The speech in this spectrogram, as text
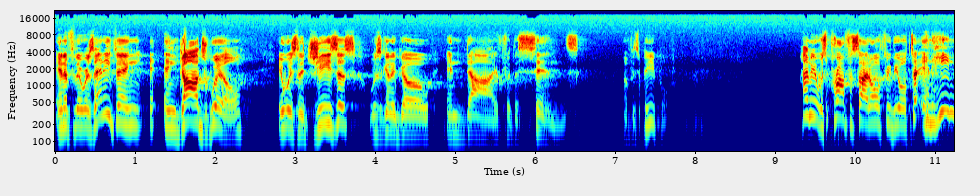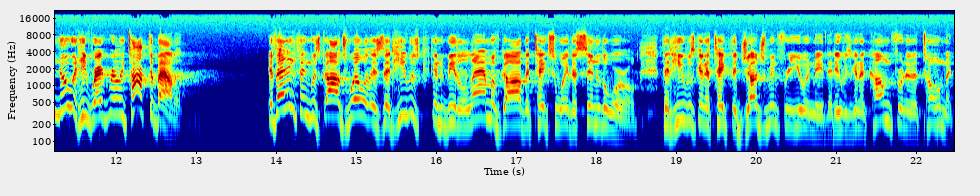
And if there was anything in God's will, it was that Jesus was going to go and die for the sins of his people. I mean, it was prophesied all through the Old Testament, and he knew it. He regularly talked about it. If anything was God's will, it is that He was going to be the Lamb of God that takes away the sin of the world, that He was going to take the judgment for you and me, that He was going to come for an atonement.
